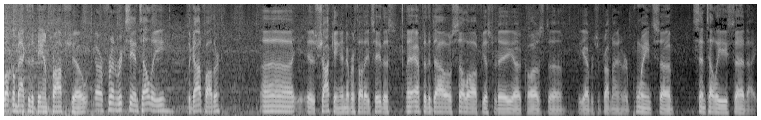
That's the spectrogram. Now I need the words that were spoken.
Welcome back to the Dan Proft Show. Our friend Rick Santelli, the Godfather, uh, is shocking. I never thought I'd say this. After the Dow sell-off yesterday uh, caused uh, the average to drop 900 points, uh, Santelli said, I,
